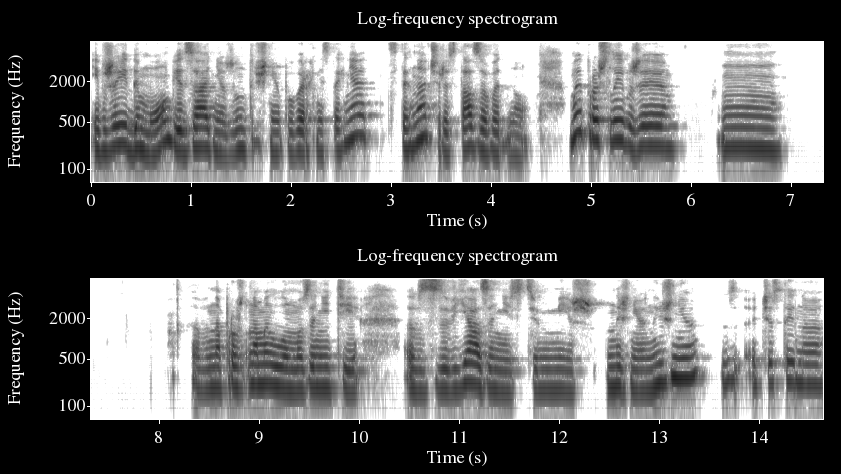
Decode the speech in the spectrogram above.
і вже йдемо від задньої з внутрішньої поверхні стегна, стегна через тазове дно. Ми пройшли вже на, минулому занятті зв'язаність між нижньою нижньою частиною,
